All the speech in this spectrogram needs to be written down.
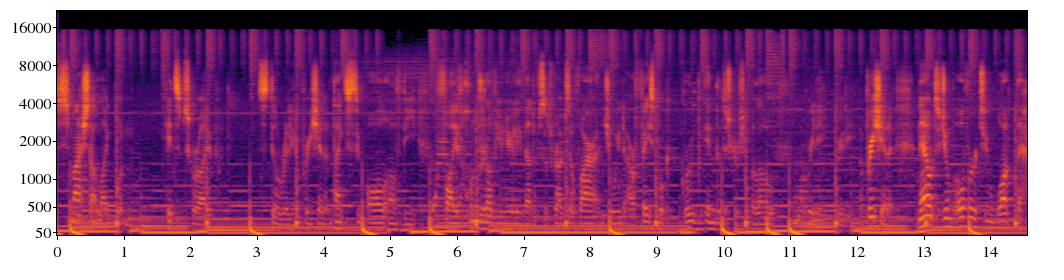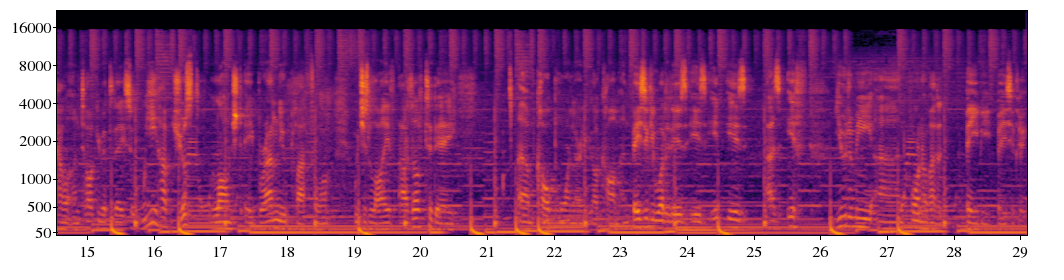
smash that like button, hit subscribe, still really appreciate it. Thanks to all of the 500 of you nearly that have subscribed so far and joined our Facebook group in the description below. Really, really appreciate it. Now to jump over to what the hell I'm talking about today. So we have just launched a brand new platform which is live as of today um, called pornlearning.com and basically what it is is it is as if Udemy and Pornhub had a baby basically.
